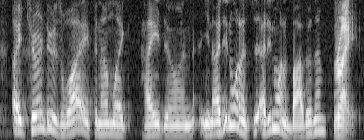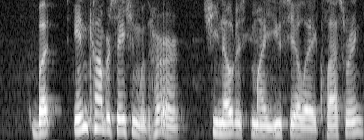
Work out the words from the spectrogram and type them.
I turned to his wife and I'm like, how you doing? You know, I didn't want to I didn't want to bother them, right. but in conversation with her, she noticed my UCLA class ring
